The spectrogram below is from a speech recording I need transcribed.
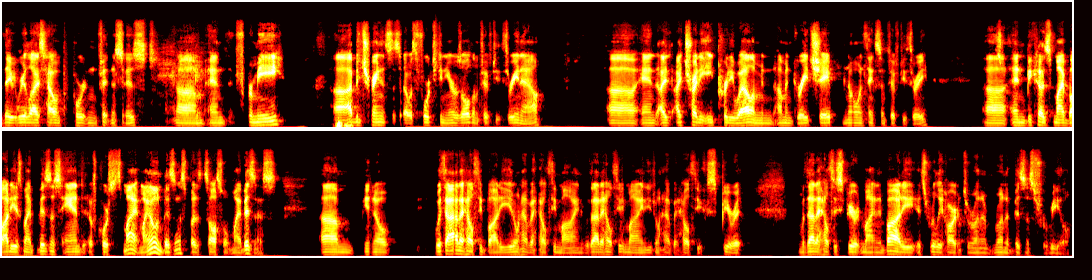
they realize how important fitness is, um, and for me, uh, I've been training since I was 14 years old. I'm 53 now, uh, and I, I, try to eat pretty well. I'm in I'm in great shape. No one thinks I'm 53. Uh, and because my body is my business, and of course it's my my own business, but it's also my business. Um, you know, without a healthy body, you don't have a healthy mind. Without a healthy mind, you don't have a healthy spirit. Without a healthy spirit, mind, and body, it's really hard to run a run a business for real.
